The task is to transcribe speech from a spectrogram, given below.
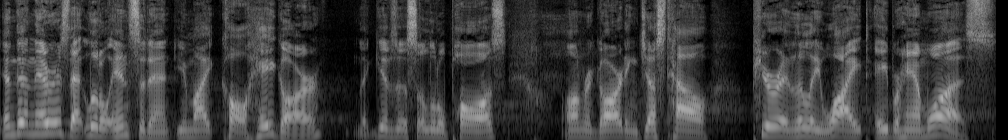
And then there is that little incident you might call Hagar that gives us a little pause on regarding just how pure and lily white Abraham was.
